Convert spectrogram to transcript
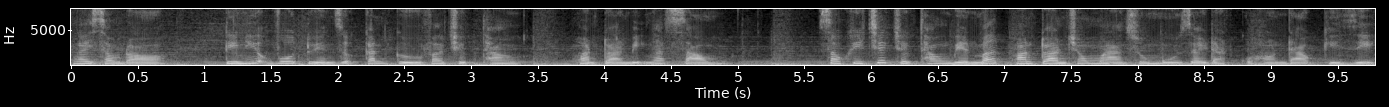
Ngay sau đó, tín hiệu vô tuyến giữa căn cứ và trực thăng hoàn toàn bị ngắt sóng. Sau khi chiếc trực thăng biến mất hoàn toàn trong màn sương mù dày đặc của hòn đảo kỳ dị,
